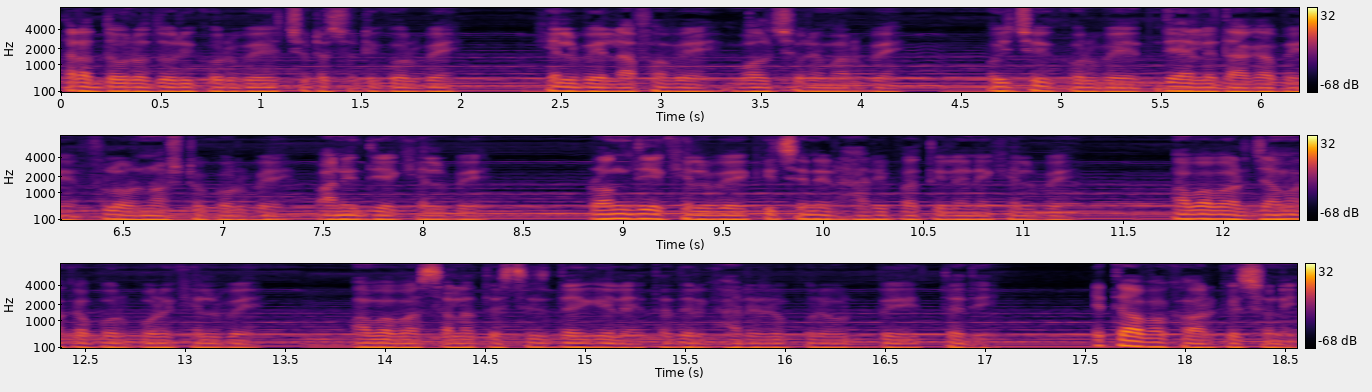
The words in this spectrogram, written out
তারা দৌড়াদৌড়ি করবে, ছোটাছুটি করবে, খেলবে, লাফাবে, বল ছড়ে মারবে, হইচই করবে, দেয়ালে দাগাবে, ফ্লোর নষ্ট করবে, পানি দিয়ে খেলবে, রং দিয়ে খেলবে, কিচেনের হাড়ি পাতিল এনে খেলবে মা বাবার জামা কাপড় পরে খেলবে মা বাবা সালাতে সিজদায় গেলে তাদের ঘাড়ের উপরে উঠবে ইত্যাদি। এতে অবাক হওয়ার কিছু নেই।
